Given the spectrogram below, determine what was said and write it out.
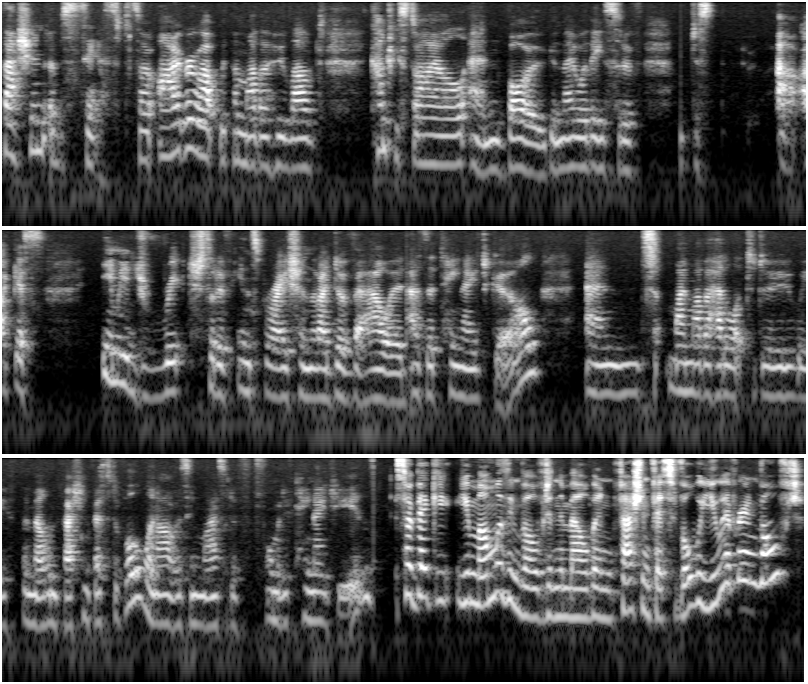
fashion obsessed. So I grew up with a mother who loved country style and Vogue, and they were these sort of just uh, I guess, image rich sort of inspiration that I devoured as a teenage girl. And my mother had a lot to do with the Melbourne Fashion Festival when I was in my sort of formative teenage years. So, Becky, your mum was involved in the Melbourne Fashion Festival. Were you ever involved?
